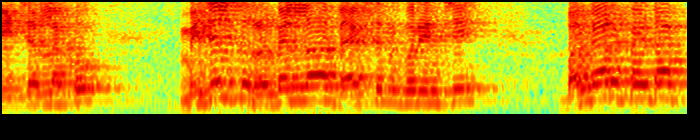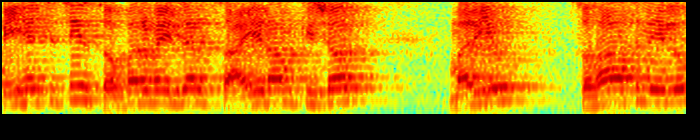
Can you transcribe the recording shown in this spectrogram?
టీచర్లకు మిజిల్స్ రుబెల్లా వ్యాక్సిన్ గురించి బంగారపేట పిహెచ్సి సూపర్వైజర్ సాయిరామ్ కిషోర్ మరియు సుహాసినీలు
